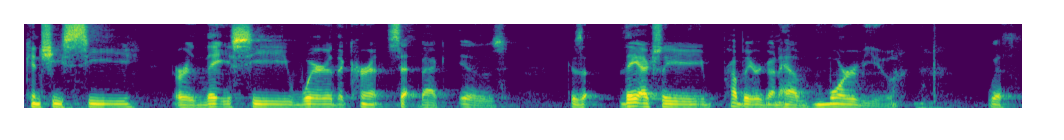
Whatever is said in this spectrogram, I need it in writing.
can she see or they see where the current setback is? Because they actually probably are going to have more view with,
